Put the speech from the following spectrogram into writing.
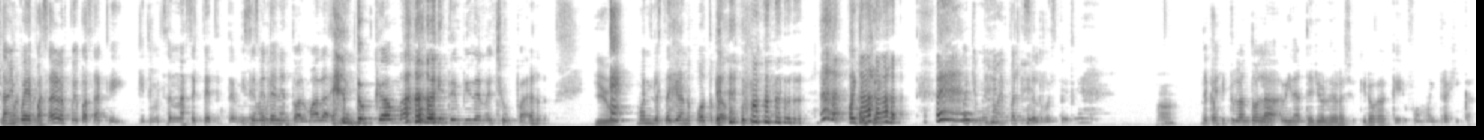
También puede pasar, puede pasar que, que te metes en una secta y te Y termines se meten muriendo. en tu almohada, en tu cama y te empiezan a chupar. Bueno, lo está llevando por otro lado. Óyeme. Óyeme, no me faltes el respeto. Ah, Recapitulando la vida anterior de Horacio Quiroga, que fue muy trágica.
